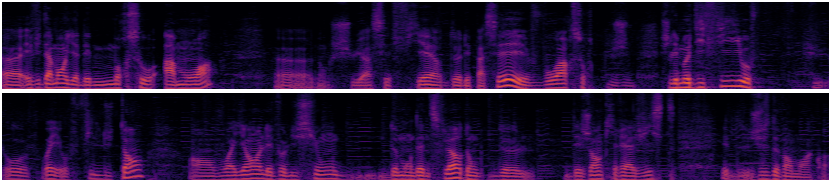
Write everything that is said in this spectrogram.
euh, évidemment, il y a des morceaux à moi. donc je suis assez fier de les passer et voir sur. Je, les modifie au, au, au fil du temps en voyant l'évolution de mon dance floor, donc de, des gens qui réagissent juste devant moi. Quoi.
